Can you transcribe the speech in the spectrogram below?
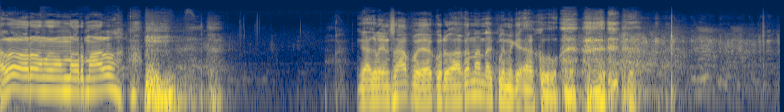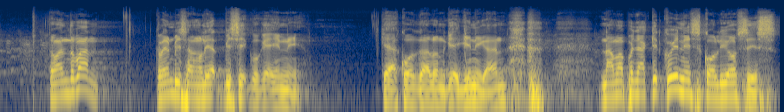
Halo orang-orang normal. Nggak kalian siapa ya, aku doakan anak kalian kayak aku. Teman-teman, kalian bisa ngelihat fisikku kayak ini. Kayak aku galon kayak gini kan. Nama penyakitku ini skoliosis.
